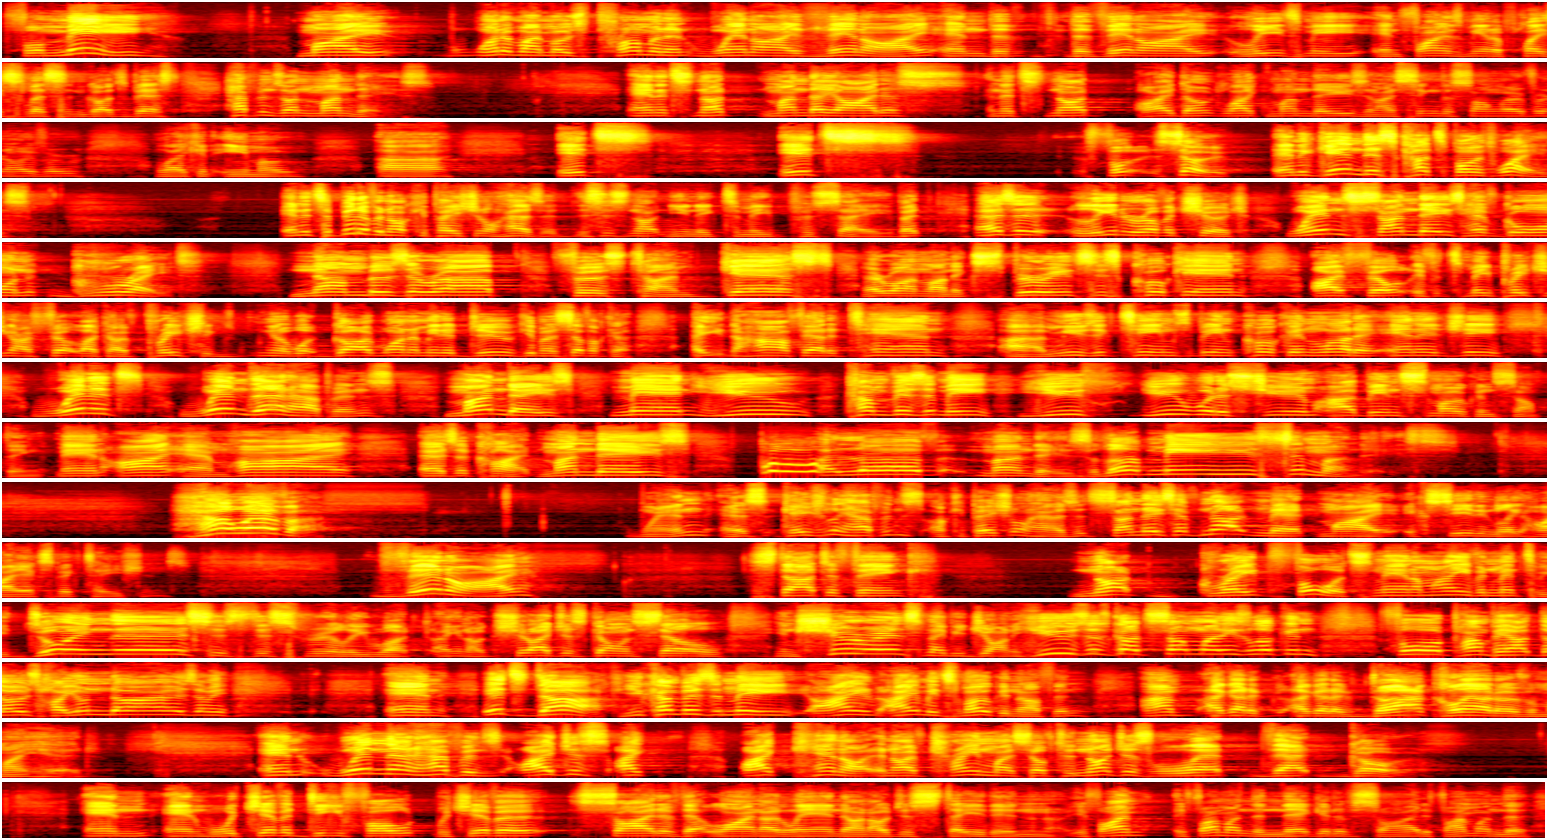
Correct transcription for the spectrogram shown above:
For me, my one of my most prominent when I, then I, and the, the then I leads me and finds me in a place less than God's best happens on Mondays. And it's not Mondayitis, and it's not I don't like Mondays, and I sing the song over and over like an emo. Uh, it's, it's, for, so, and again, this cuts both ways. And it's a bit of an occupational hazard. This is not unique to me per se. But as a leader of a church, when Sundays have gone great, Numbers are up, first time guests, our online experience is cooking. I felt, if it's me preaching, I felt like I've preached, you know, what God wanted me to do, give myself like a eight and a half out of 10. Uh, music team's been cooking, a lot of energy. When it's, when that happens, Mondays, man, you come visit me, you, you would assume I've been smoking something. Man, I am high as a kite. Mondays, oh, I love Mondays. Love me some Mondays. However, when, as occasionally happens, occupational hazards, Sundays have not met my exceedingly high expectations, then I start to think, not great thoughts. Man, am I even meant to be doing this? Is this really what, you know, should I just go and sell insurance? Maybe John Hughes has got someone he's looking for, pump out those Hyundais. I mean, and it's dark. You come visit me, I, I ain't been smoking nothing. I'm, I, got a, I got a dark cloud over my head. And when that happens, I just, I, I cannot, and I've trained myself to not just let that go and and whichever default, whichever side of that line I land on, I'll just stay there. No, no. If I'm if I'm on the negative side, if I'm on the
